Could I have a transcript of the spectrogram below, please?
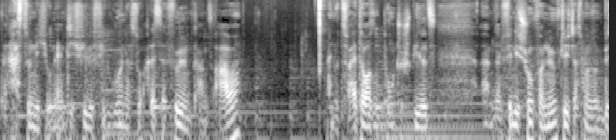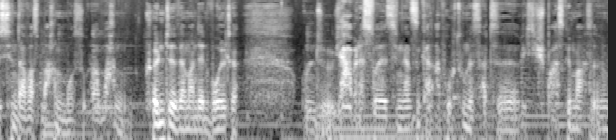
dann hast du nicht unendlich viele Figuren, dass du alles erfüllen kannst. Aber wenn du 2000 Punkte spielst, ähm, dann finde ich schon vernünftig, dass man so ein bisschen da was machen muss oder machen könnte, wenn man denn wollte. Und äh, ja, aber das soll jetzt den ganzen keinen Abbruch tun. Das hat äh, richtig Spaß gemacht. Ähm,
